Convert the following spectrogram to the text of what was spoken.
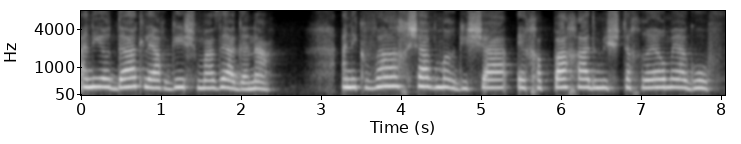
אני יודעת להרגיש מה זה הגנה. אני כבר עכשיו מרגישה איך הפחד משתחרר מהגוף.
